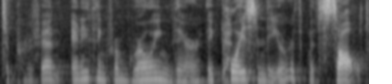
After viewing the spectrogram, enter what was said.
to prevent anything from growing there? They poisoned the earth with salt.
